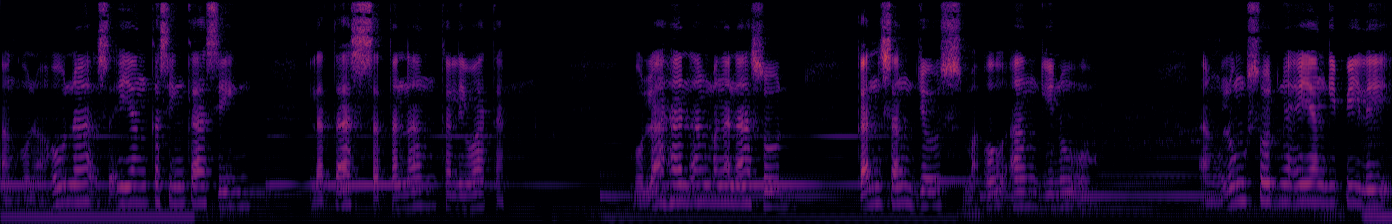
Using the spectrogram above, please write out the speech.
Ang hunahuna sa iyang kasing-kasing latas sa tanang kaliwatan. Bulahan ang mga nasod kansang Dios mao ang Ginoo. Ang lungsod nga iyang gipili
